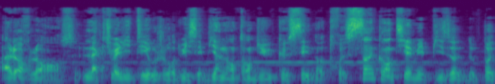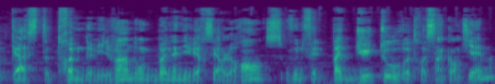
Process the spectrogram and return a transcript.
Alors Laurence, l'actualité aujourd'hui c'est bien entendu que c'est notre cinquantième épisode de podcast Trump 2020, donc bon anniversaire Laurence, vous ne faites pas du tout votre cinquantième.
